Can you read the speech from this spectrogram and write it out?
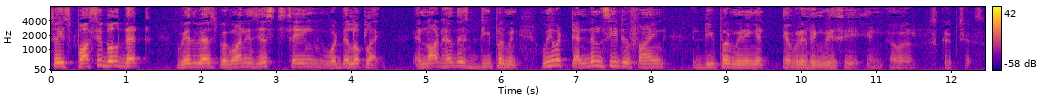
So it's possible that Ved Vyas Bhagavan is just saying what they look like and not have this deeper meaning. We have a tendency to find deeper meaning in everything we see in our scriptures.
